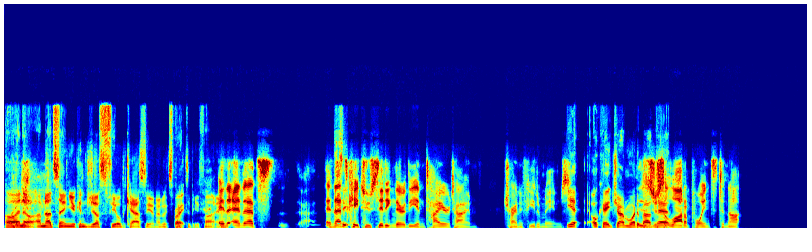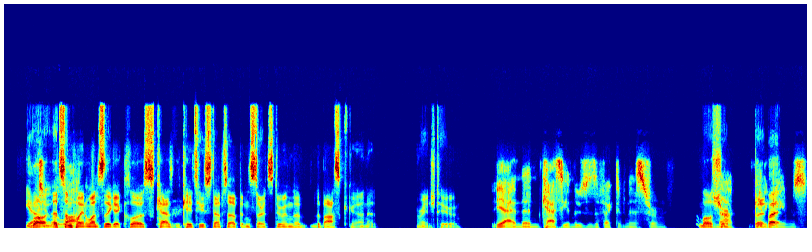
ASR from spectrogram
Oh, I know. I'm not saying you can just field Cassian and expect Right. to be fine. And and that's and that's See- K2 sitting there the entire time trying to feed him aims. Yeah. Okay, Jon. What This about is just that? a lot of points to not Yeah. well, at some lot. point, once they get close, K2 steps up and starts doing the the Bossk gun at range two. Yeah, and then Cassian loses effectiveness from Well, sure. not but- But- games.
